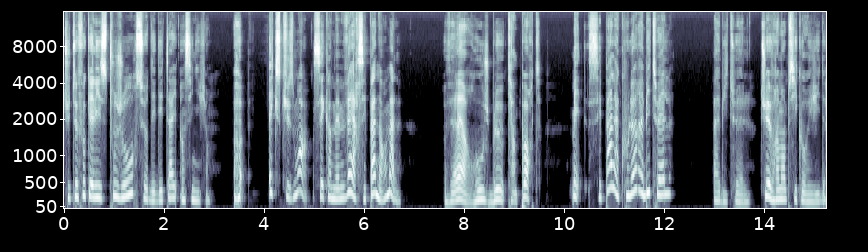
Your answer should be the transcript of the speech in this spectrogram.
Tu te focalises toujours sur des détails insignifiants. Excuse-moi, c'est quand même vert, c'est pas normal. Vert, rouge, bleu, qu'importe. Mais c'est pas la couleur habituelle. Habituelle. Tu es vraiment psychorigide.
